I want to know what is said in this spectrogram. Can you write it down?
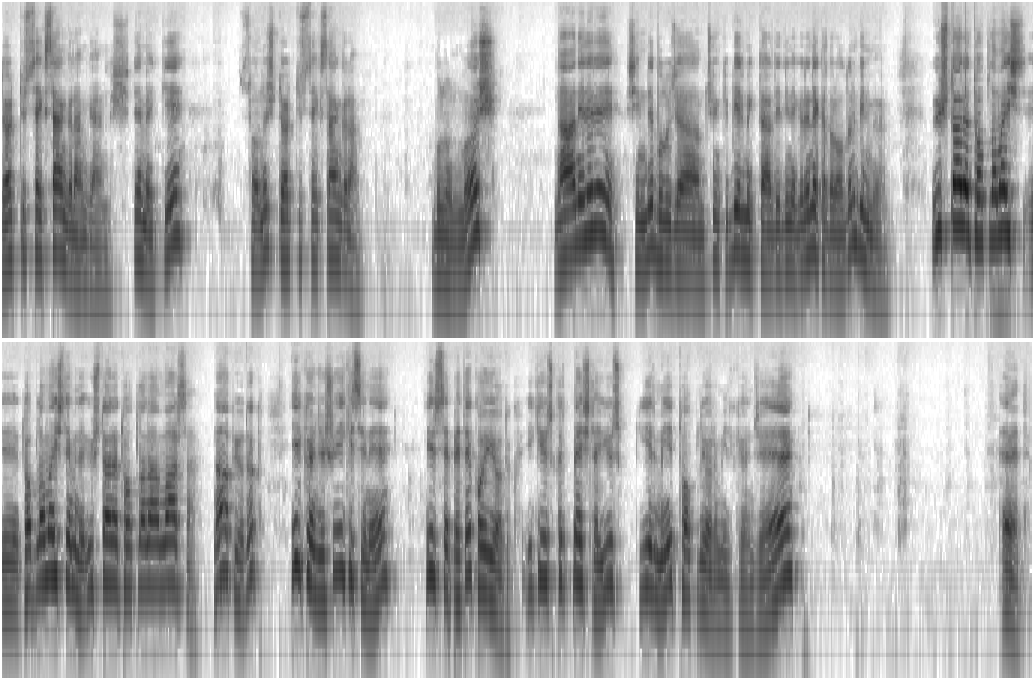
480 gram gelmiş. Demek ki sonuç 480 gram bulunmuş. Naneleri şimdi bulacağım. Çünkü bir miktar dediğine göre ne kadar olduğunu bilmiyorum. 3 tane toplama iş, e, toplama işleminde 3 tane toplanan varsa ne yapıyorduk? İlk önce şu ikisini bir sepete koyuyorduk. 245 ile 120'yi topluyorum ilk önce. Evet.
